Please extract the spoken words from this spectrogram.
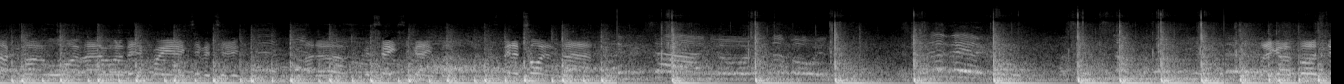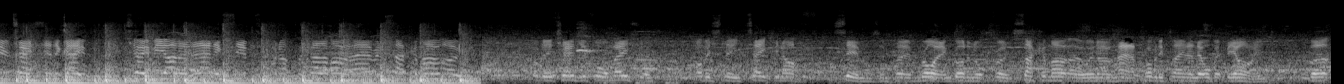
Sakamoto uh, on a bit of creativity and uh, could change the game. But it's been a tight affair. There you go, first two changes Obviously taking off Simms and putting Wright and Godden up front. Sakamoto and O'Hare probably playing a little bit behind. But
